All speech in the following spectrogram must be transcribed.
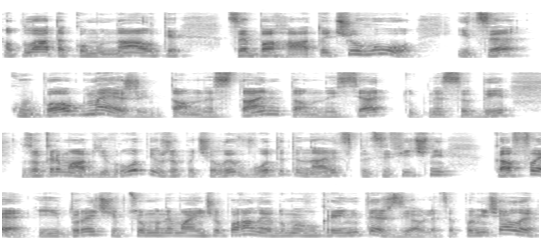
оплата комуналки, це багато чого. І це купа обмежень. Там не стань, там не сядь, тут не сиди. Зокрема, в Європі вже почали вводити навіть специфічні кафе. І, до речі, в цьому немає нічого поганого. Я думаю, в Україні теж з'являться. Помічали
